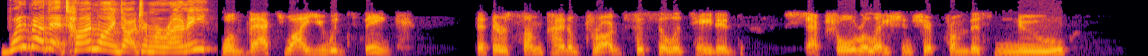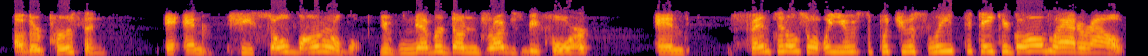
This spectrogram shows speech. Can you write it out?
What about that timeline, Dr. Morrone? Well, that's why you would think that there's some kind of drug facilitated sexual relationship from this new other person. And she's so vulnerable. You've never done drugs before, and fentanyl's what we use to put you asleep to take your gallbladder out.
